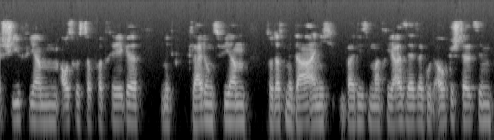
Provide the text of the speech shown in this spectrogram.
Skifirmen, Ausrüsterverträge mit Kleidungsfirmen, so dass wir da eigentlich bei diesem Material sehr, sehr gut aufgestellt sind.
